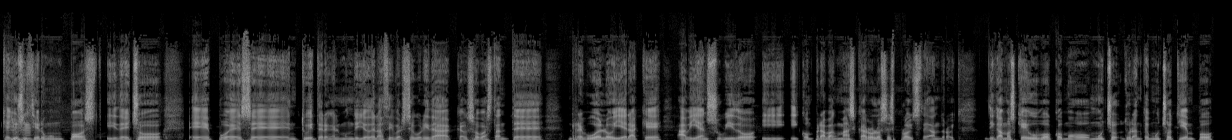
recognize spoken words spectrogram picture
que ellos hicieron un post y de hecho, eh, pues eh, en Twitter, en el mundillo de la ciberseguridad, causó bastante revuelo y era que habían subido y, compraban más caro los exploits de Android. Digamos que hubo como mucho, durante mucho tiempo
